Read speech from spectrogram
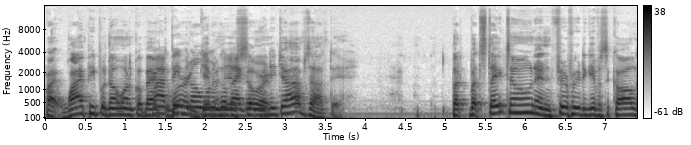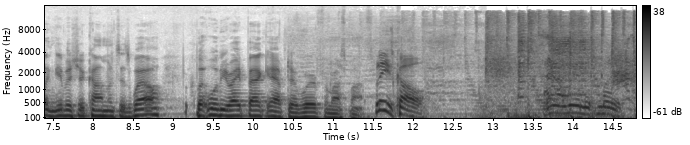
Right. Why people don't want to go back Why to people work don't wanna go there's back to so work. many jobs out there. But but stay tuned and feel free to give us a call and give us your comments as well. But we'll be right back after a word from our sponsor. Please call. I win this money.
